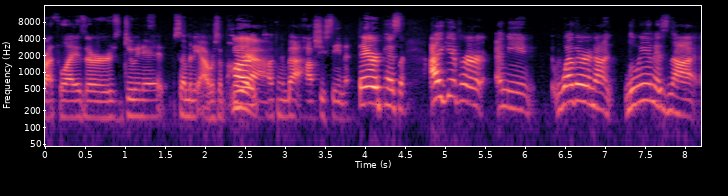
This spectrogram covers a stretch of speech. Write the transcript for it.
breathalyzers doing it so many hours apart, yeah. talking about how she's seeing a therapist. Like, I give her, I mean, whether or not Luann is not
